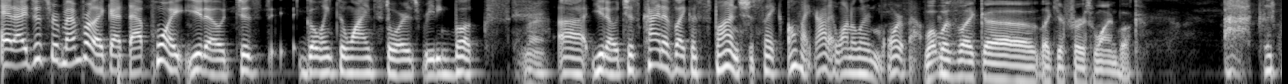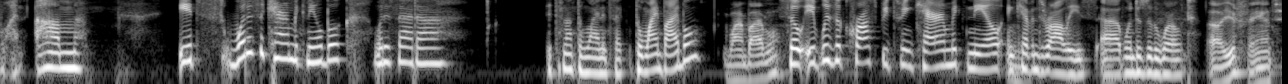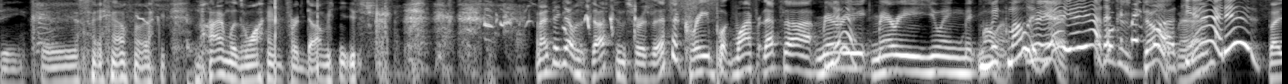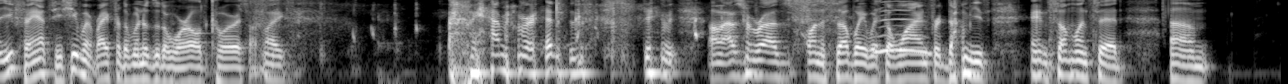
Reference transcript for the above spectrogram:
And I just remember, like at that point, you know, just going to wine stores, reading books, Right. uh, you know, just kind of like a sponge, just like, oh my god, I want to learn more about. What was like uh like your first wine book? Ah, good one. Um, it's what is the Karen MacNeil book? What is that? Uh, it's not the wine. It's like the Wine Bible. Wine Bible? So it was a cross between Karen MacNeil and Kevin Zraly's uh, Windows of the World. Oh, you're fancy. See, I'm a- Mine was Wine for Dummies. And I think that was Dustin's first. That's a great book. Wine for, that's uh, Mary Mary Ewing McMullen. McMullen. Yeah, yeah, yeah. That That's book a is dope, book. man. Yeah, it is. But you fancy. She went right for the Windows of the World course. I'm like, I remember that just, um, I was remember I was on the subway with the wine for dummies, and someone said, um,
